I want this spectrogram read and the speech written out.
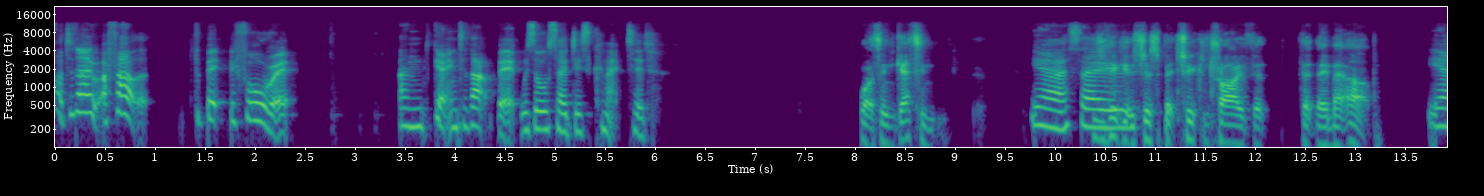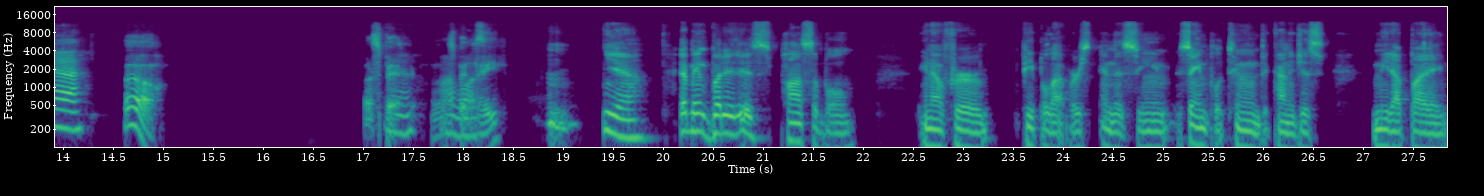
I don't know. I felt that the bit before it and getting to that bit was also disconnected. What's in getting? Yeah. So Did you think it was just a bit too contrived that that they met up? Yeah. Oh, that's bad. Yeah, that's a I bit was. mean. Mm, Yeah. I mean, but it is possible, you know, for people that were in the same same platoon to kind of just meet up by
